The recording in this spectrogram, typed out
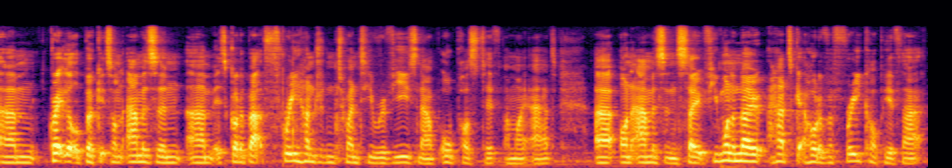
um, great little book. It's on Amazon. Um, it's got about 320 reviews now, all positive, I might add, uh, on Amazon. So if you want to know how to get hold of a free copy of that,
